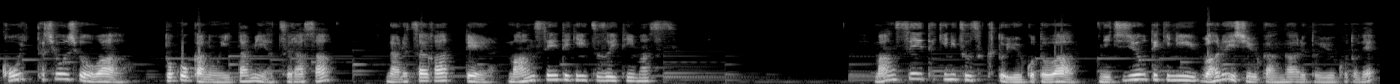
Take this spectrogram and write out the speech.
こういった症状は、どこかの痛みや辛さ、だるさがあって慢性的に続いています。慢性的に続くということは、日常的に悪い習慣があるということで、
